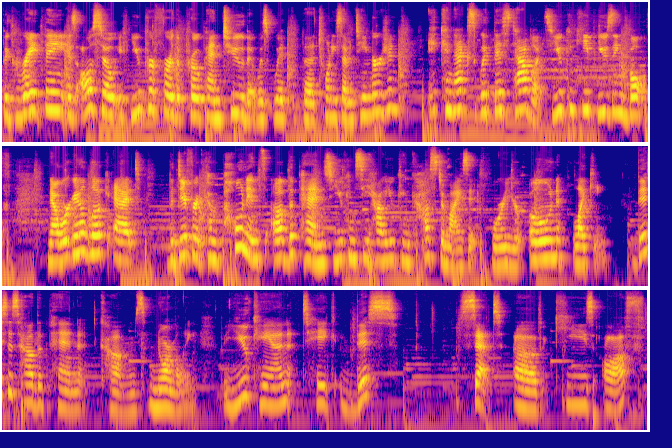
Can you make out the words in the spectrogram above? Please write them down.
The great thing is also if you prefer the Pro Pen 2 that was with the 2017 version, it connects with this tablet. So you can keep using both. Now we're gonna look at the different components of the pen so you can see how you can customize it for your own liking. This is how the pen comes normally, but you can take this set of keys off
